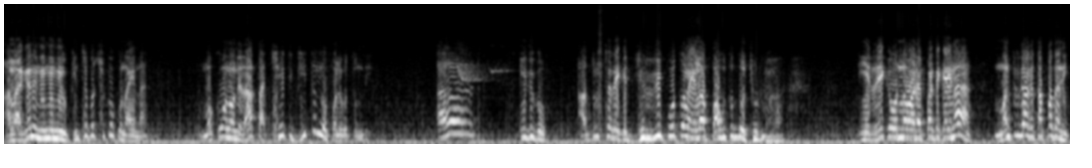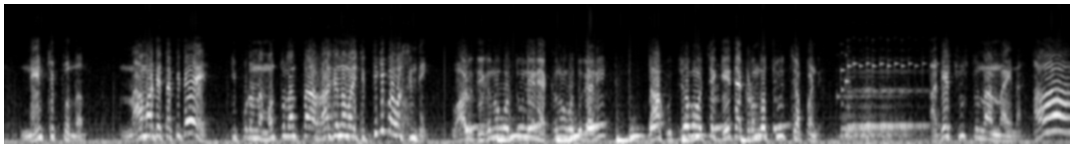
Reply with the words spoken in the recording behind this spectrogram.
అలాగని నిన్ను నీవు కించపరుచుకోకు నాయన. ముఖంలోని రాత చేతి గీతల్లో పలుకుతుంది. ఆ, ఇదిగో అదృష్ట రేఖ జిర్రిపోతుల ఎలా పాగుతుందో చూడు. ఈ రేఖ ఉన్నవాడు ఎప్పటికైనా మంత్రిగాక తప్పదని నేను చెప్తున్నాను. నా మాటే తప్పితే ఇప్పుడున్న మంత్రులంతా రాజీనామా ఇచ్చి దిగిపోవలసిందే. వాళ్ళు దిగను వద్దు నేను ఎక్కను వద్దు గాని నాకు ఉద్యోగం వచ్చే గీత ఎక్కడుందో చూసి చెప్పండి. అదే చూస్తున్నాను నాయన. ఆ,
